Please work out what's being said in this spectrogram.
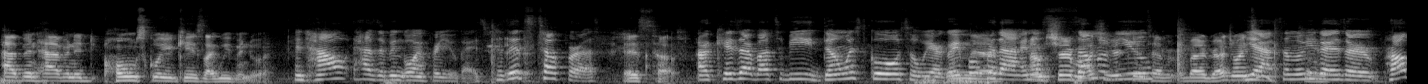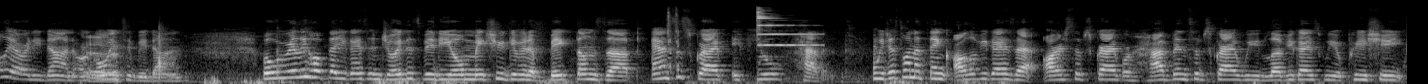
have been having to homeschool your kids like we've been doing. And how has it been going for you guys? Because it's tough for us. It's tough. Our kids are about to be done with school, so we are grateful Yeah. for that. I know I'm sure some most of of your you, kids have about to graduate yeah, too. some of you guys are probably already done or Yeah. going to be done. But we really hope that you guys enjoyed this video. Make sure you give it a big thumbs up and subscribe if you haven't. We just want to thank all of you guys that are subscribed or have been subscribed. We love you guys. We appreciate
